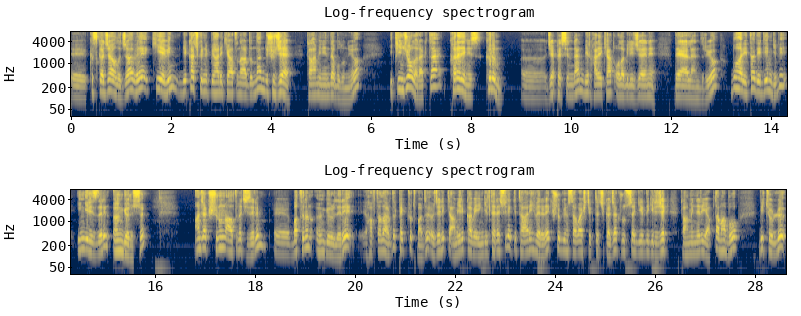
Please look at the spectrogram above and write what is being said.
e, kıskaca alacağı ve Kiev'in birkaç günlük bir harekatın ardından düşeceği tahmininde bulunuyor. İkinci olarak da Karadeniz, Kırım e, cephesinden bir harekat olabileceğini değerlendiriyor. Bu harita dediğim gibi İngilizlerin öngörüsü. Ancak şunun altına çizelim. E, Batı'nın öngörüleri haftalardır pek tutmadı. Özellikle Amerika ve İngiltere sürekli tarih vererek şu gün savaş çıktı çıkacak, Rusya girdi girecek tahminleri yaptı ama bu bir türlü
